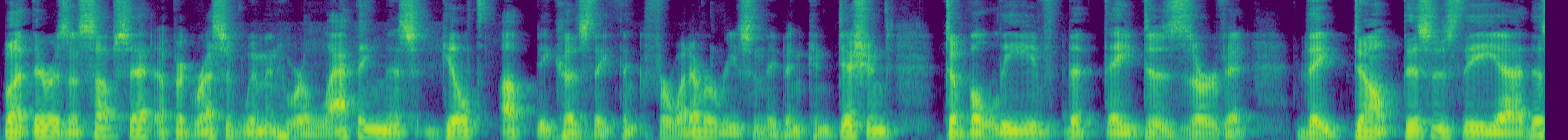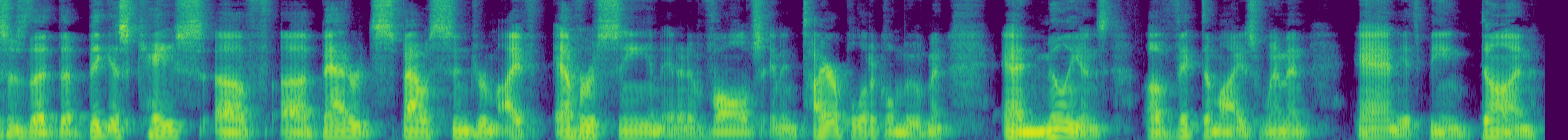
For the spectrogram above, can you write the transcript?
But there is a subset of progressive women who are lapping this guilt up because they think, for whatever reason, they've been conditioned to believe that they deserve it. They don't. This is the uh, this is the the biggest case of uh, battered spouse syndrome I've ever seen, and it involves an entire political movement and millions of victimized women, and it's being done.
